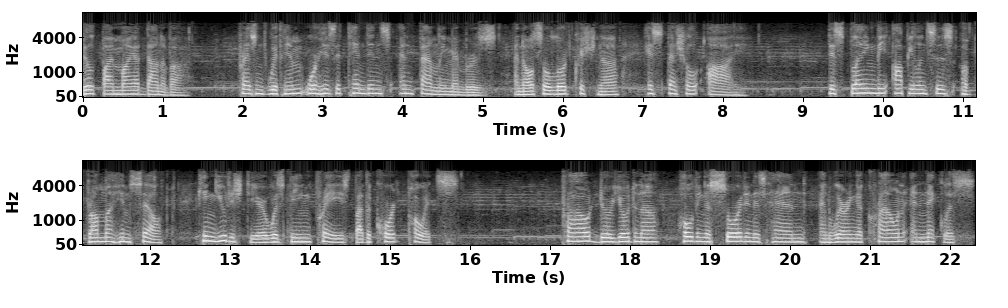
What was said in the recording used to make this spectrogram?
built by Mayadanava. Present with him were his attendants and family members, and also Lord Krishna, his special eye. Displaying the opulences of Brahma himself, King Yudhishthir was being praised by the court poets. Proud Duryodhana, holding a sword in his hand and wearing a crown and necklace,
